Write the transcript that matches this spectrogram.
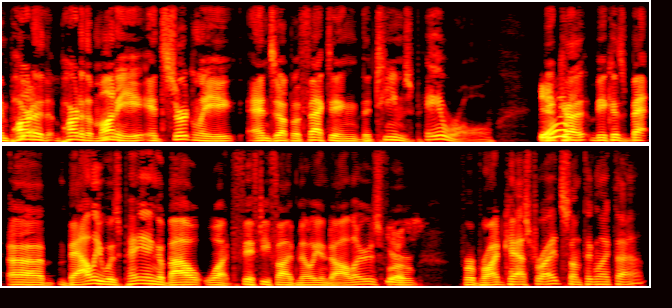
and part yeah. of the, part of the money, it certainly ends up affecting the team's payroll. Yeah. Because because uh, Bally was paying about what fifty five million dollars for yes. for broadcast rights, something like that?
